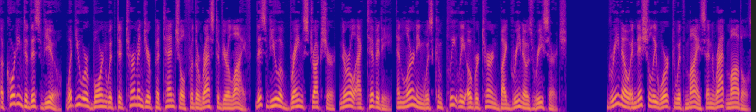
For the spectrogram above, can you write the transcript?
According to this view, what you were born with determined your potential for the rest of your life. This view of brain structure, neural activity, and learning was completely overturned by Greenough's research. Greenough initially worked with mice and rat models,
